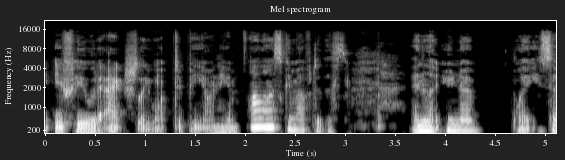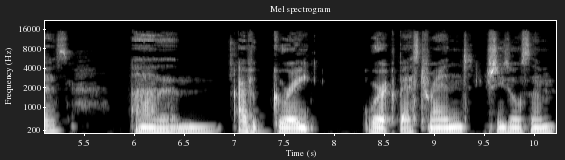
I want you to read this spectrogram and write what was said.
if he would actually want to be on him. I'll ask him after this and let you know what he says. Um, I have a great work best friend. She's awesome.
